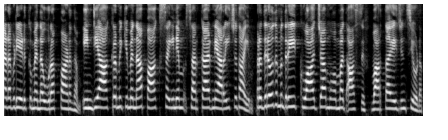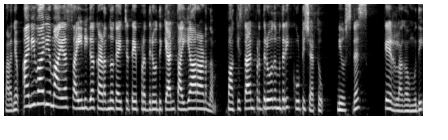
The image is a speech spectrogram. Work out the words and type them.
നടപടിയെടുക്കുമെന്ന ഉറപ്പാണെന്നും ഇന്ത്യ ആക്രമിക്കുമെന്ന് പാക് സൈന്യം സർക്കാരിനെ അറിയിച്ചതായും പ്രതിരോധ മന്ത്രി ഖ്വാജ മുഹമ്മദ് ആസിഫ് വാർത്താ ഏജൻസിയോട് പറഞ്ഞു. അനിവാര്യമായ സൈനിക കടന്നുകയറ്റത്തെ പ്രതിരോധിക്കാൻ തയ്യാറാണെന്നും പാകിസ്ഥാൻ പ്രതിരോധ മന്ത്രി കൂട്ടിച്ചേർത്തു. News desk Kerala Kaumudi.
